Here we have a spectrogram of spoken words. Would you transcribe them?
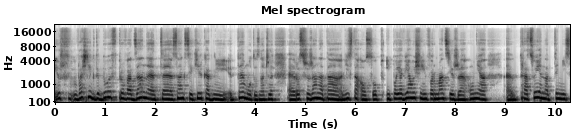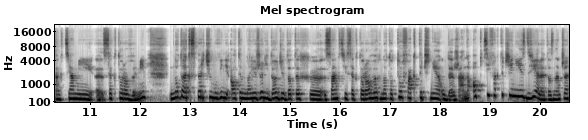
Już właśnie gdy były wprowadzane te sankcje kilka dni temu, to znaczy e, rozszerzana ta lista osób i pojawiały się informacje, że Unia pracuje nad tymi sankcjami e, sektorowymi, no to eksperci mówili o tym, no jeżeli dojdzie do tych sankcji sektorowych, no to to faktycznie uderza. No opcji faktycznie nie jest wiele, to znaczy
